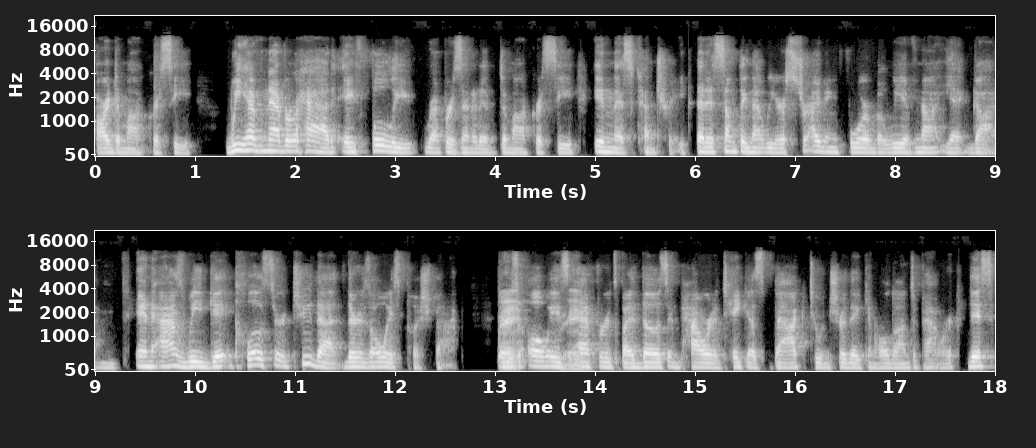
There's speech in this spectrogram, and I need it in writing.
our democracy. We have never had a fully representative democracy in this country. That is something that we are striving for, but we have not yet gotten. And as we get closer to that, there's always pushback. There's right, always right. efforts by those in power to take us back to ensure they can hold on to power. This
